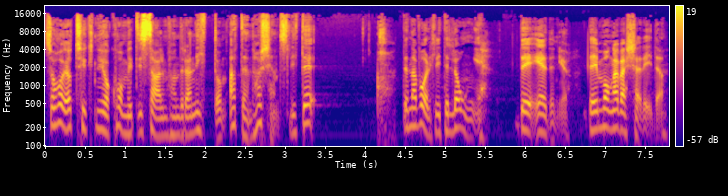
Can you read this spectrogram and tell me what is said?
så har jag tyckt när jag kommit till psalm 119 att den har känts lite, ah, den har varit lite lång. Det är den ju. Det är många verser i den.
